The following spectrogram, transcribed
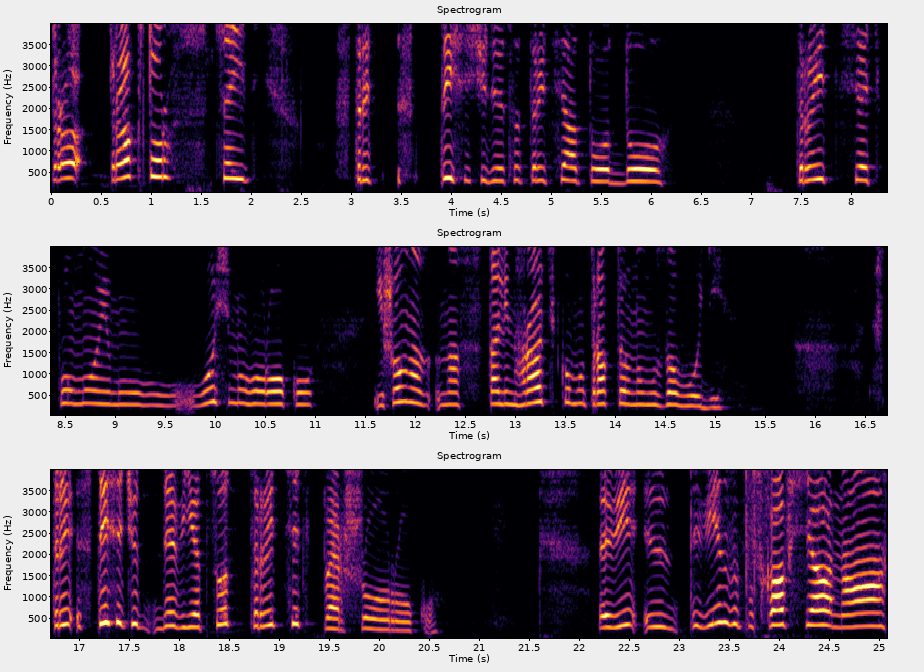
тра, трактор цей з, три, з 1930 до 30, по-моєму, 8 року ішов на, на Сталінградському тракторному заводі. З, три, з 1931 року. Він, е, він випускався на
